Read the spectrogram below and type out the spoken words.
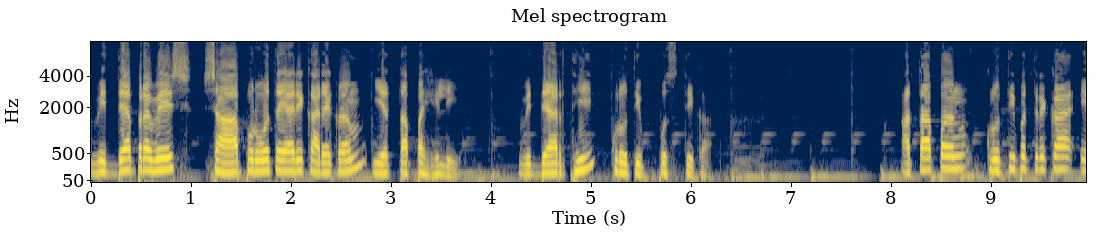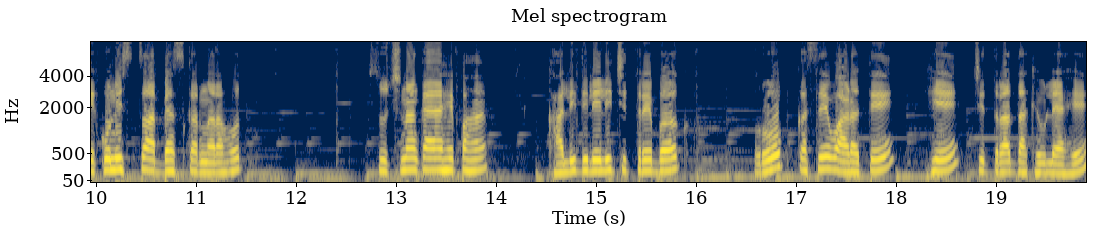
विद्याप्रवेश शाळा पूर्वतयारी कार्यक्रम इयत्ता पहिली. विद्यार्थी कृती पुस्तिका. आता आपण कृतीपत्रिका एकोणीसचा अभ्यास करणार आहोत. सूचना काय आहे पहा. खाली दिलेली चित्रे बघ. रोप कसे वाढते हे चित्रात दाखवले आहे.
